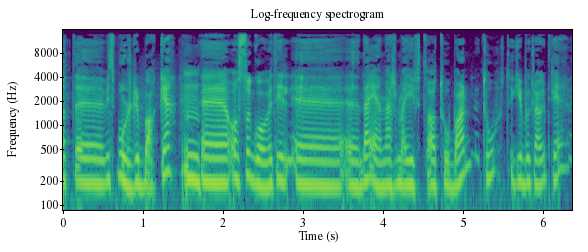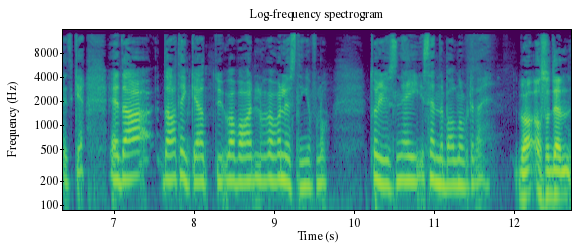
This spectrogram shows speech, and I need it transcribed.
at, uh, vi spoler tilbake. Mm. Uh, og så går vi til uh, Det er en her som er gift og har to barn. To stykker, beklager. Tre, vet ikke. Da, da tenker jeg at du Hva var, hva var løsningen for noe? Torjussen, jeg sender ballen over til deg. Hva, altså den,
